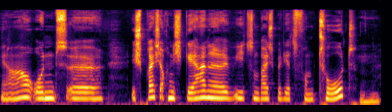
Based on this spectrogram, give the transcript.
Ja, und äh, ich spreche auch nicht gerne, wie zum Beispiel jetzt vom Tod, mhm.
